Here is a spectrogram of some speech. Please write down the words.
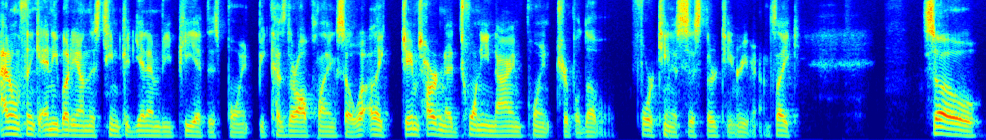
I don't think anybody on this team could get MVP at this point because they're all playing so well. Like James Harden had 29 point triple double, 14 assists, 13 rebounds. Like, so,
